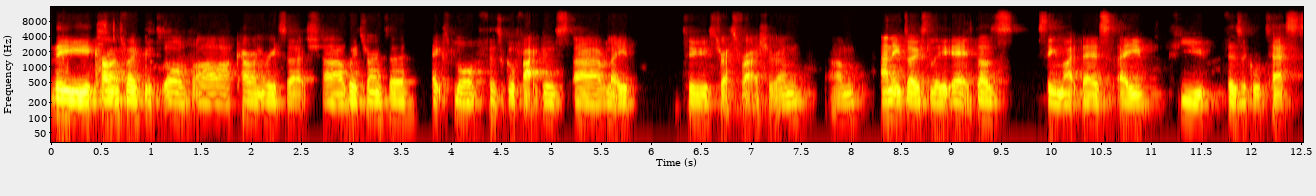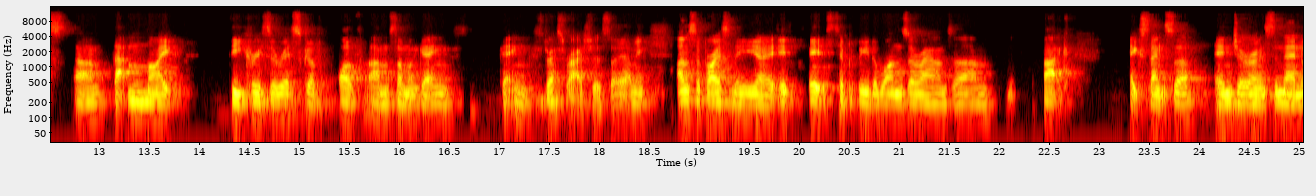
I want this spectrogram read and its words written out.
the current focus of our current research. Uh, we're trying to explore physical factors uh, related to stress fracture, and um, anecdotally, it does seem like there's a few physical tests um, that might decrease the risk of, of um, someone getting getting stress fracture. So, I mean, unsurprisingly, uh, it, it's typically the ones around um, back extensor endurance and then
